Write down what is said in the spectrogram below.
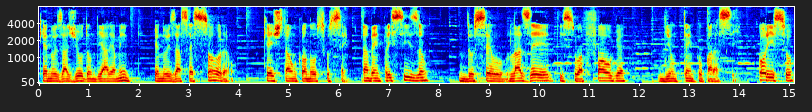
que nos ajudam diariamente, que nos assessoram, que estão conosco sempre. Também precisam do seu lazer, de sua folga, de um tempo para si. Por isso,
